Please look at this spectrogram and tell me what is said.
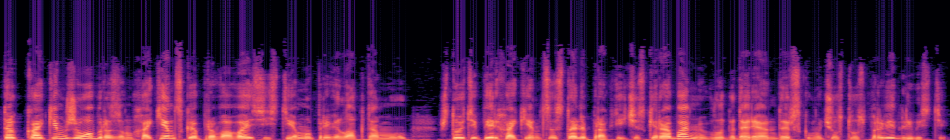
Так каким же образом хакенская правовая система привела к тому, что теперь хакенцы стали практически рабами благодаря андерскому чувству справедливости?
